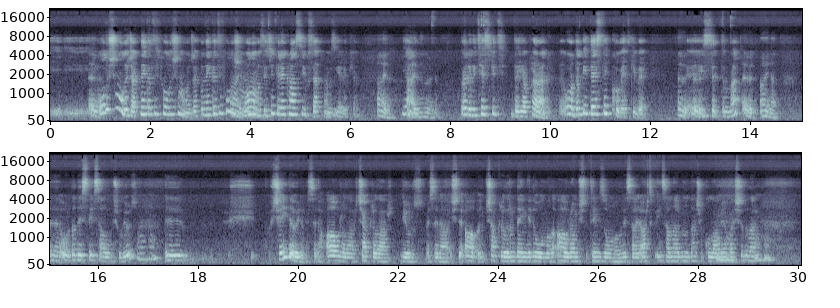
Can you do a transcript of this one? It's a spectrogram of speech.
Evet. oluşum olacak. Negatif bir oluşum olacak. Bu negatif oluşum Aynen. olmaması için frekansı yükseltmemiz gerekiyor. aynen, Yani aynen öyle. Öyle bir tespit de yaparak orada bir destek kuvvet gibi Evet, e, evet, hissettim ben. evet, aynen. Ee, orada desteği sağlamış oluyoruz. Hı hı. Ee, şey de öyle mesela auralar, çakralar diyoruz. Mesela işte çakraların dengede olmalı, avram işte temiz olmalı vesaire. Artık insanlar bunu daha çok kullanmaya Hı hı. başladılar. Hı hı.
